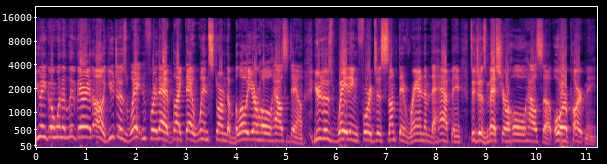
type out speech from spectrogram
you ain't gonna want to live there at all. You just waiting for that, like that windstorm to blow your whole house down. You're just waiting for just something random to happen to just mess your whole house up or apartment.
